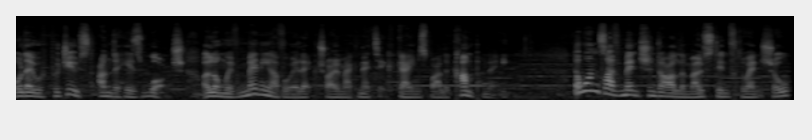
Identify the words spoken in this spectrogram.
or they were produced under his watch, along with many other electromagnetic games by the company. The ones I've mentioned are the most influential,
